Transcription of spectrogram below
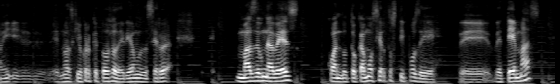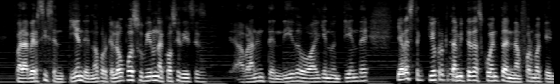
mí, eh, no, es que yo creo que todos lo deberíamos hacer eh, más de una vez cuando tocamos ciertos tipos de, de, temas para ver si se entiende, ¿no? Porque luego puedes subir una cosa y dices, habrán entendido o alguien no entiende. Y a veces yo creo que también te das cuenta en la forma que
